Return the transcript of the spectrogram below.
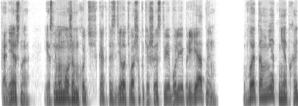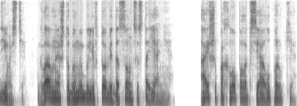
«Конечно, если мы можем хоть как-то сделать ваше путешествие более приятным». «В этом нет необходимости. Главное, чтобы мы были в то вида солнцестояния». Айша похлопала Ксиалу по руке.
